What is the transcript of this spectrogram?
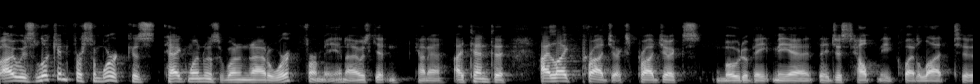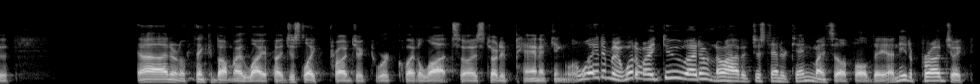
I was looking for some work because Tag1 was running out of work for me, and I was getting kind of. I tend to. I like projects. Projects motivate me. Uh, they just help me quite a lot to. Uh, I don't know. Think about my life. I just like project work quite a lot. So I started panicking. Well, wait a minute. What do I do? I don't know how to just entertain myself all day. I need a project.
